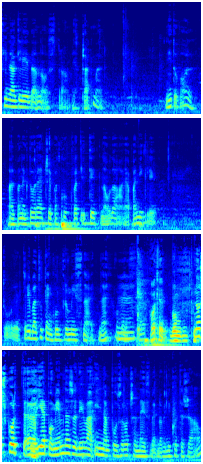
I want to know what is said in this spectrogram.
fina gledanost. Pravim, ja, čak mal. Ni dovolj. Ali pa nekdo reče, pa tako kvalitetna vdaja, pa ni gleda. To je treba tudi en kompromis najti, ne? Vmes, ja. okay, bom, No, šport ja. je pomembna zadeva in nam povzroča neizmerno veliko težav,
